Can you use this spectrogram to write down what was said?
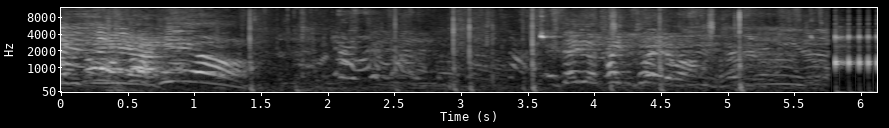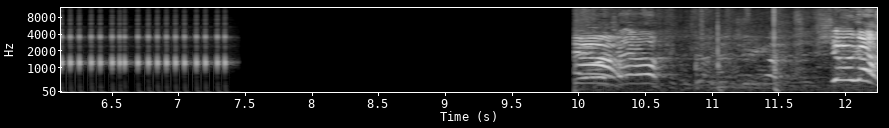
你这儿太与了吧。加油加油！个七个！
